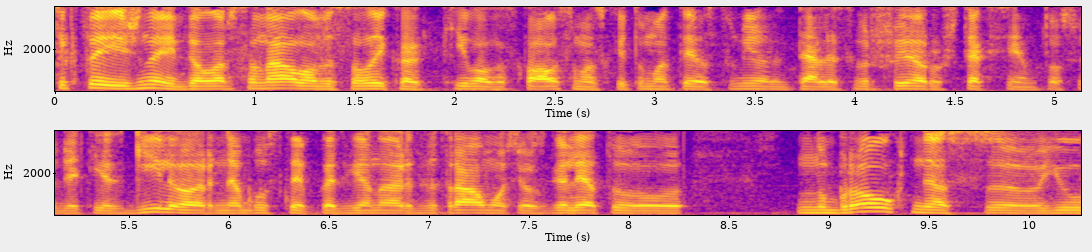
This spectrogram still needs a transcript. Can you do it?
tik tai, žinai, dėl arsenalo visą laiką kyla tas klausimas, kai tu matai jos turnyro lentelės viršuje, ar užteks jiems to sudėties gylio, ar nebus taip, kad viena ar dvi traumos jos galėtų nubraukti, nes e, jų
